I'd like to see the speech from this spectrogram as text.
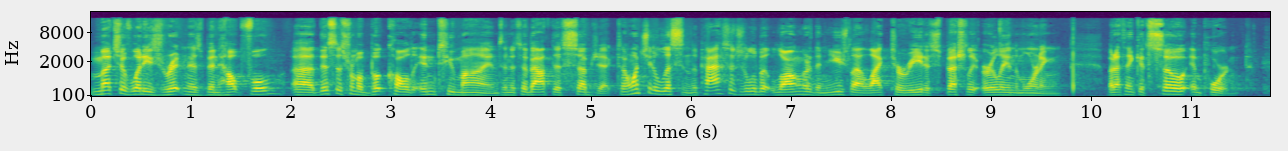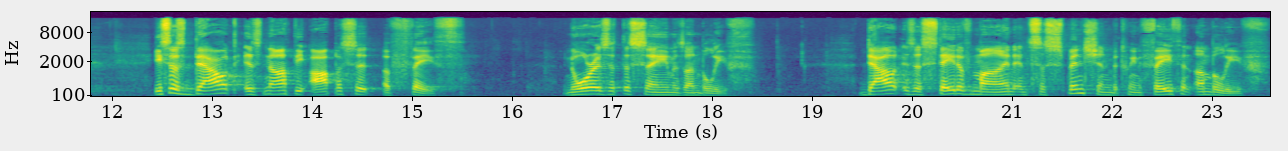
Much of what he's written has been helpful. Uh, this is from a book called In Two Minds, and it's about this subject. I want you to listen. The passage is a little bit longer than usually I like to read, especially early in the morning, but I think it's so important. He says, Doubt is not the opposite of faith, nor is it the same as unbelief. Doubt is a state of mind and suspension between faith and unbelief,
